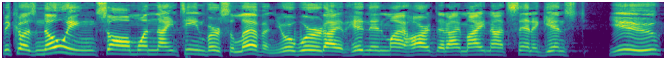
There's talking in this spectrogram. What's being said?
Because knowing Psalm 119, verse 11, Your word I have hidden in my heart that I might not sin against you.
